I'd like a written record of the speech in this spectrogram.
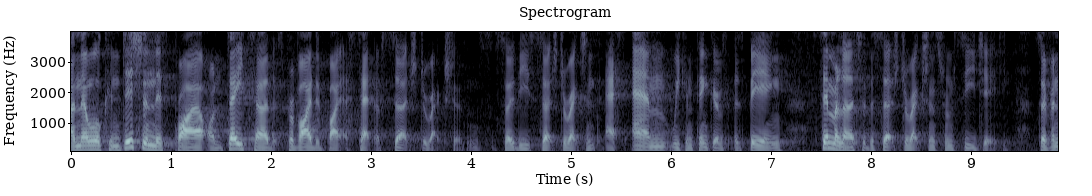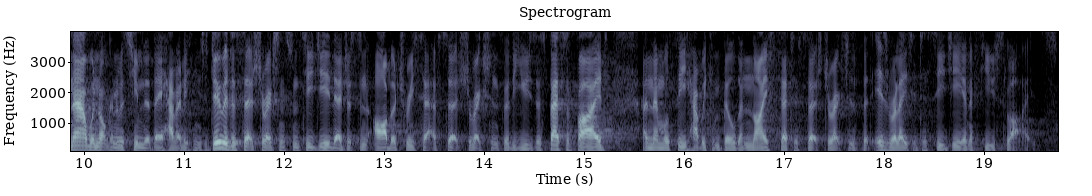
And then we'll condition this prior on data that's provided by a set of search directions. So these search directions SM we can think of as being similar to the search directions from CG. So for now, we're not going to assume that they have anything to do with the search directions from CG. They're just an arbitrary set of search directions that are user specified. And then we'll see how we can build a nice set of search directions that is related to CG in a few slides.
